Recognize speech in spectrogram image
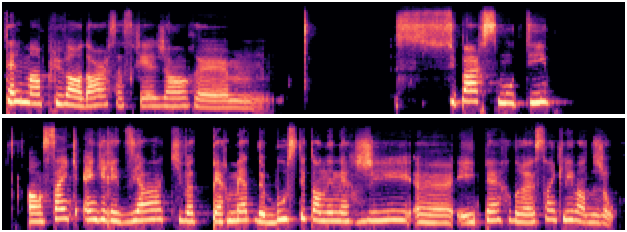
tellement plus vendeur, ça serait genre super smoothie en cinq ingrédients qui vont te permettre de booster ton énergie euh, et perdre 5 livres en 10 jours.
